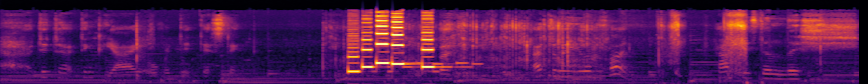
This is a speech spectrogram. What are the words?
I did. I think yeah, I overdid this thing. But actually, it was fun. Half is delish.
